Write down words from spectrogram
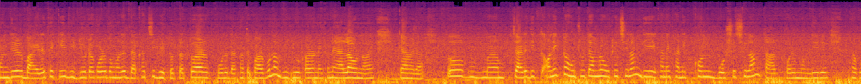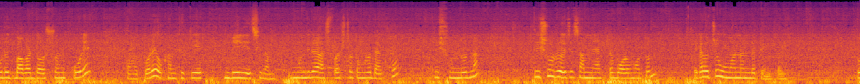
মন্দিরের বাইরে থেকেই ভিডিওটা করে তোমাদের দেখাচ্ছি ভেতরটা তো আর করে দেখাতে পারব না ভিডিও কারণ এখানে অ্যালাউ নয় ক্যামেরা। তো উম, চারিদিকটা অনেকটা উঁচুতে আমরা উঠেছিলাম দিয়ে এখানে খানিকক্ষণ বসেছিলাম তারপরে মন্দিরে ঠাকুরের বাবার দর্শন করে তারপরে ওখান থেকে বেরিয়েছিলাম। মন্দিরের আশপাশটা তোমরা দেখো কি সুন্দর না? ত্রিশূল রয়েছে সামনে একটা বড় মতন এটা হচ্ছে উমানন্দ টেম্পল। তো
